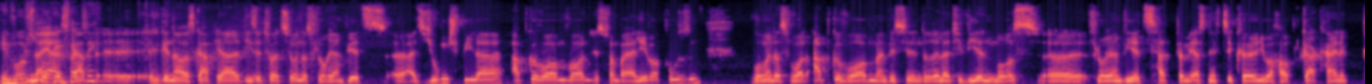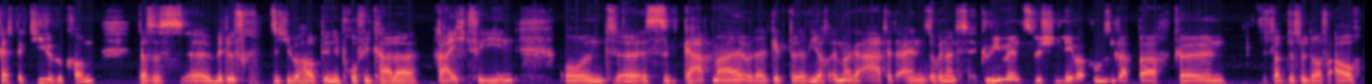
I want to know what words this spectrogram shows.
In Wolfsburg naja, es gab, äh, genau, es gab ja die Situation, dass Florian Wirz äh, als Jugendspieler abgeworben worden ist von Bayer Leverkusen wo man das Wort abgeworben ein bisschen relativieren muss. Äh, Florian Wirz hat beim ersten FC Köln überhaupt gar keine Perspektive bekommen, dass es äh, mittelfristig überhaupt in den Profikader reicht für ihn. Und äh, es gab mal oder gibt oder wie auch immer geartet ein sogenanntes Agreement zwischen Leverkusen, Gladbach, Köln, ich glaube Düsseldorf auch,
